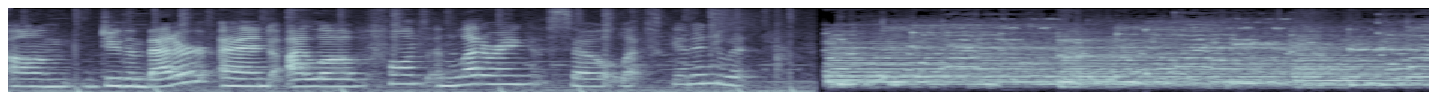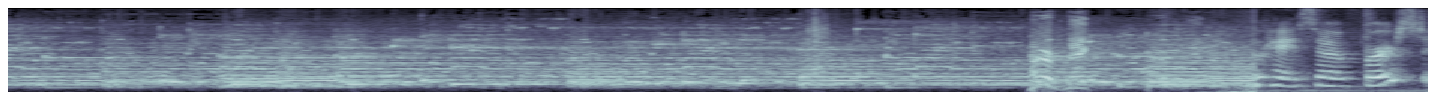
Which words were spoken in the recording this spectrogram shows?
um, do them better. And I love fonts and lettering, so let's get into it. Okay, so first,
